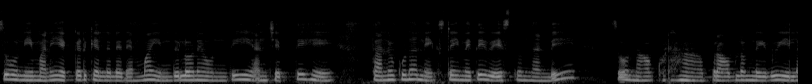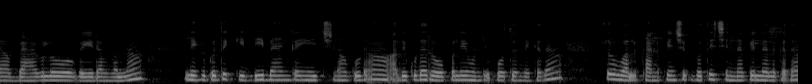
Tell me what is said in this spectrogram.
సో నీ మనీ ఎక్కడికి వెళ్ళలేదమ్మా ఇందులోనే ఉంది అని చెప్తే తను కూడా నెక్స్ట్ టైం అయితే వేస్తుందండి. సో నాకు కూడా ప్రాబ్లం లేదు ఇలా బ్యాగులో వేయడం వల్ల లేకపోతే కిడ్నీ బ్యాంక్ అయి ఇచ్చినా కూడా అది కూడా లోపలే ఉండిపోతుంది కదా. సో వాళ్ళు కనిపించకపోతే చిన్నపిల్లలు కదా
